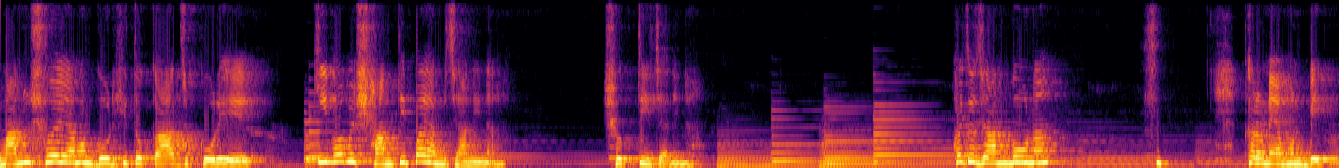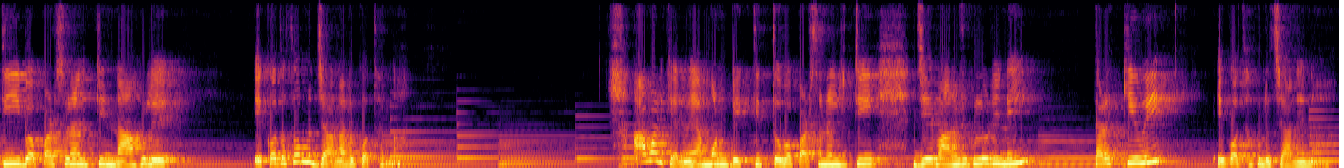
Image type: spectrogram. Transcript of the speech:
মানুষ হয়ে এমন গর্হিত কাজ করে কীভাবে শান্তি পায় আমি জানি না। সত্যিই জানি না। হয়তো জানবও না। কারণ এমন ব্যক্তি বা পার্সোনালিটি না হলে এ কথা তো আমার জানার কথা না। আমার কেন? এমন ব্যক্তিত্ব বা পার্সোনালিটি যে মানুষগুলোরই নেই, তারা কেউই এ কথাগুলো জানে না।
